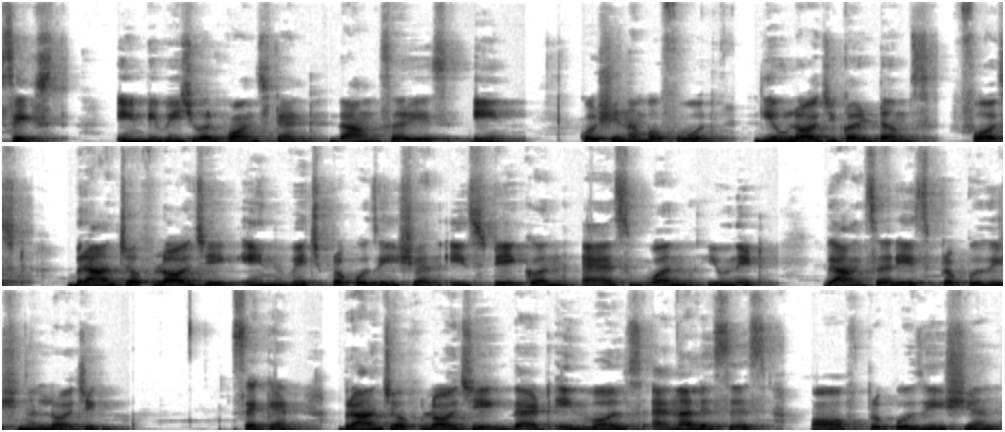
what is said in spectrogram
Sixth, individual constant. The answer is a. Question number 4. Give logical terms. First, branch of logic in which proposition is taken as one unit. The answer is propositional logic. Second, branch of logic that involves analysis of proposition.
